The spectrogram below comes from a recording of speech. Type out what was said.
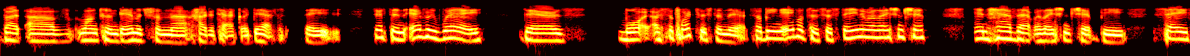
but of long term damage from the heart attack or death. They just in every way there's more a support system there. So being able to sustain a relationship and have that relationship be safe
